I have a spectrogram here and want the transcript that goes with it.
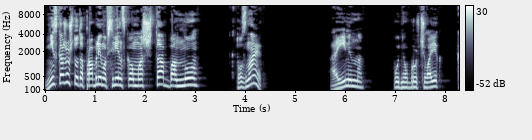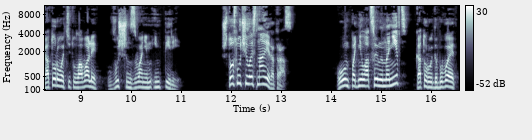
Не скажу, что это проблема вселенского масштаба, но... Кто знает? А именно, поднял бровь человек, которого титуловали высшим званием империи. Что случилось на этот раз? Он поднял цены на нефть, которую добывает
